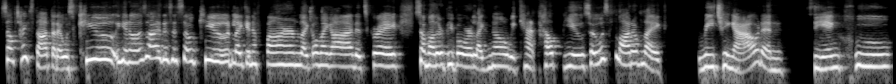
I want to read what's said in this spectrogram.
sometimes thought that I was cute, you know, oh, this is so cute, like in a farm, like, oh my God, it's great. Some other people were like, no, we can't help you. So it was a lot of like reaching out and seeing who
